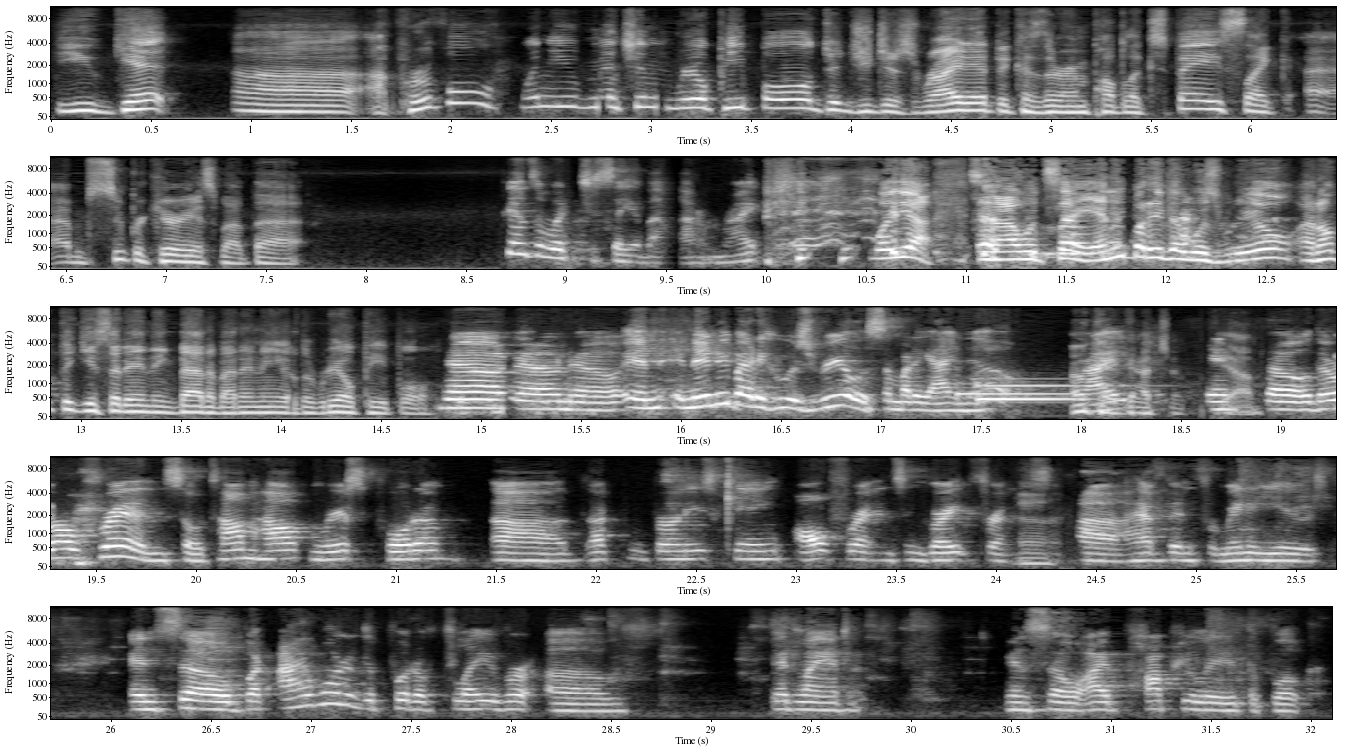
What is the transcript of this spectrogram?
do you get uh, approval when you mention real people? Did you just write it because they're in public space? Like, I, I'm super curious about that depends on what you say about them, right? well, yeah, so, and I would say anybody that was real. I don't think you said anything bad about any of the real people. No, no, no, and and anybody who is real is somebody I know, okay, right? Gotcha. And yeah. so they're all friends. So Tom Houck, Maria Saporta, uh, Dr. Bernice King, all friends and great friends yeah. uh, have been for many years. And so, but I wanted to put a flavor of Atlanta, and so I populated the book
